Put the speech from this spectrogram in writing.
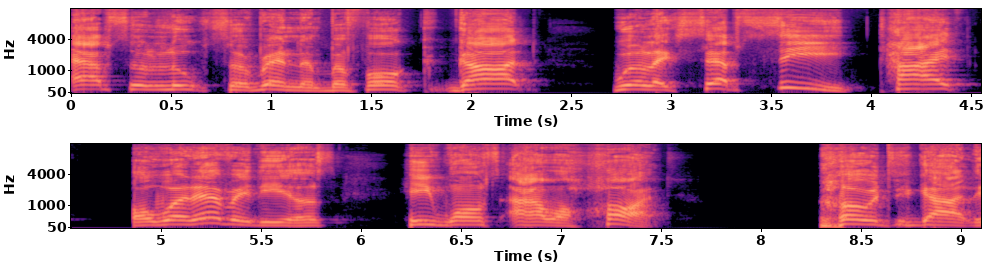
absolute surrender. Before God will accept seed, tithe, or whatever it is, He wants our heart. Glory to God.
